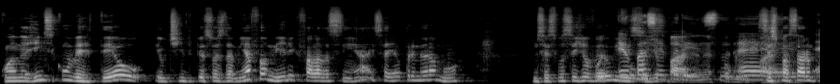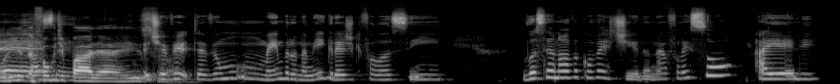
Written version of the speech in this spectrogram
quando a gente se converteu, eu tive pessoas da minha família que falavam assim: ah, isso aí é o primeiro amor. Não sei se vocês já ouviram Eu isso. Fogo passei de por palha, né? isso. Fogo de É. palha. Vocês passaram por É, isso? É fogo de palha, é isso. Eu tive, teve um, um membro na minha igreja que falou assim: Você é nova convertida, né? Eu falei: Sou. Aí ele:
